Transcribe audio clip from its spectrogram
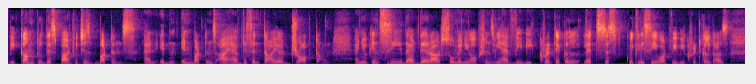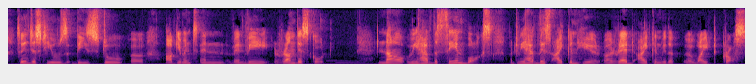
we come to this part which is buttons. And in, in buttons I have this entire drop down. And you can see that there are so many options. We have VB critical. Let's just quickly see what VB critical does. So we'll just use these two uh, arguments. And when we run this code now we have the same box but we have this icon here a red icon with a, a white cross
